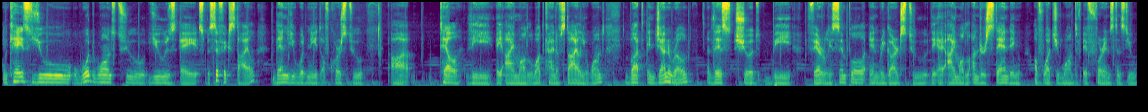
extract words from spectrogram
in case you would want to use a specific style, then you would need, of course, to uh, tell the AI model what kind of style you want. But in general, this should be fairly simple in regards to the AI model understanding of what you want. If, for instance, you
